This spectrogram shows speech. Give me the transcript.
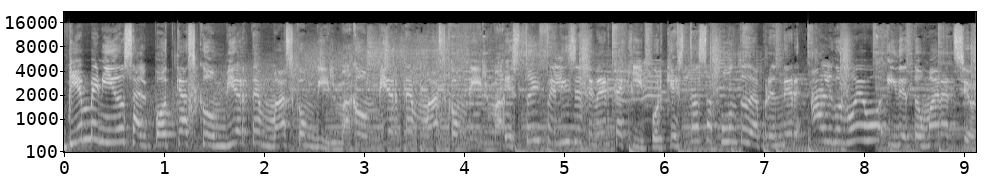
Bienvenidos al podcast Convierte Más con Vilma. Convierte Más con Vilma. Estoy feliz de tenerte aquí porque estás a punto de aprender algo nuevo y de tomar acción.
